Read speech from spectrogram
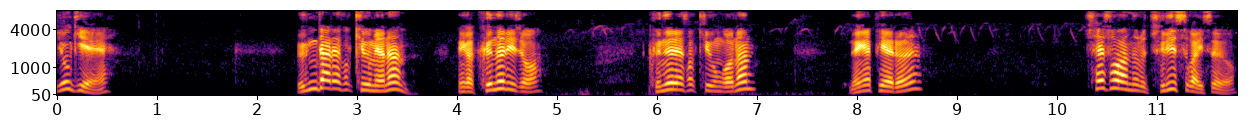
여기에 응달에서 키우면은 그러니까 그늘이죠. 그늘에서 키운 거는 냉해 피해를 최소한으로 줄일 수가 있어요.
